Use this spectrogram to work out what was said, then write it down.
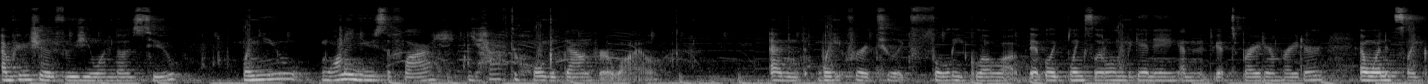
I'm pretty sure the Fuji one does too. When you want to use the flash, you have to hold it down for a while and wait for it to like fully glow up. It like blinks a little in the beginning and then it gets brighter and brighter. And when it's like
